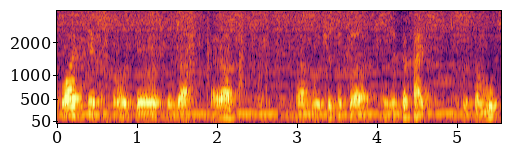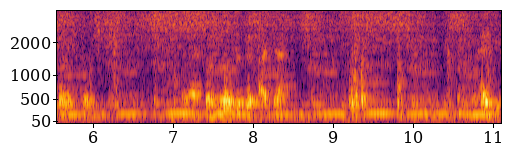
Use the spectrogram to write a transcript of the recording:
Пенопластик. Вот я его сюда раз. Надо будет что-то туда запихать. Какой-то мусор. Что, Э, что сюда запихать, а? Погоди.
